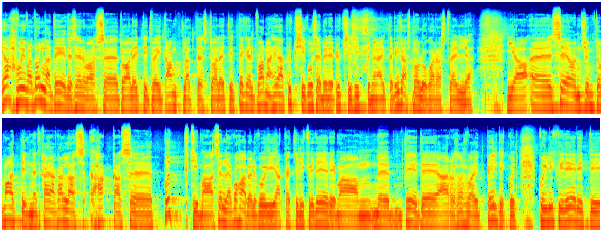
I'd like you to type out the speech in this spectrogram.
jah, võivad olla teede servas eh, tualetid või tanklates tualetid, tegelikult vana hea püksi kusemine, püksi sittumine aitab igast olukorrast välja. Ja eh, see on sümptomaatiline, et Kaja Kallas hakkas eh, põtkima selle koha peal, kui hakati likvideerima mm, teede ääres asuvaid peldikuid, kui likvideeriti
